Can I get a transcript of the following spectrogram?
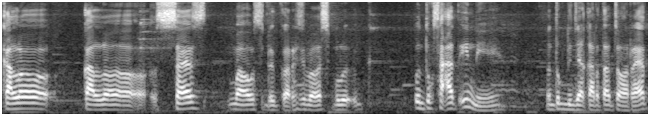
kalau kalau saya mau sedikit koreksi bahwa 10 untuk saat ini untuk di Jakarta coret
